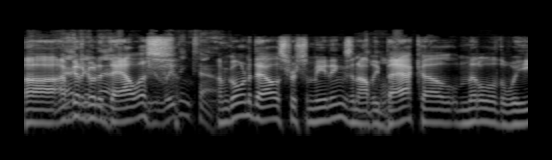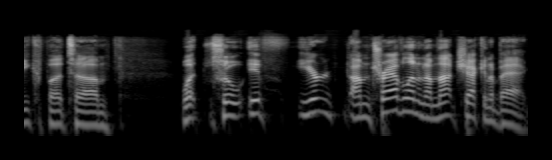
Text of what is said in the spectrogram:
Uh, I've got to go to that. Dallas. You're leaving town. I'm going to Dallas for some meetings, and I'll be back uh, middle of the week. But um, what? So if you're I'm traveling and I'm not checking a bag.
